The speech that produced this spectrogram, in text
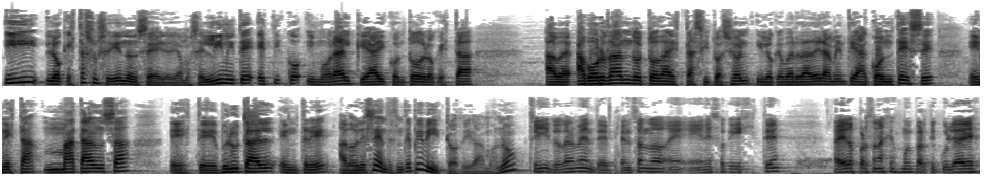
y lo que está sucediendo en serio, digamos, el límite ético y moral que hay con todo lo que está a ver, abordando toda esta situación y lo que verdaderamente acontece en esta matanza este, brutal entre adolescentes, entre pibitos, digamos, ¿no? Sí, totalmente. Pensando en eso que dijiste, hay dos personajes muy particulares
